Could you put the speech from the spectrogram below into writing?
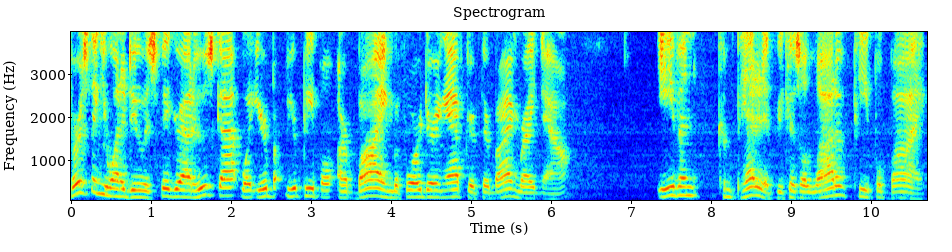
first thing you want to do is figure out who's got what your your people are buying before, during, after. If they're buying right now, even competitive, because a lot of people buy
